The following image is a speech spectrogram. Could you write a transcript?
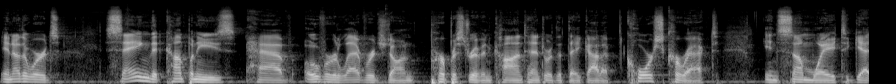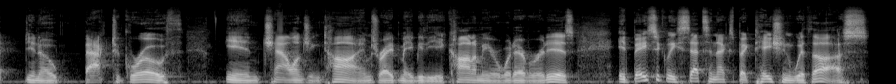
In other words, saying that companies have over leveraged on purpose driven content or that they got to course correct in some way to get, you know, back to growth in challenging times, right? Maybe the economy or whatever it is. It basically sets an expectation with us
